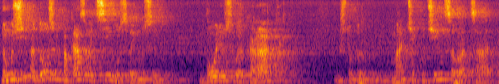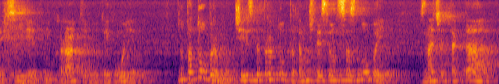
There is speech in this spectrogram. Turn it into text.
Но мужчина должен показывать силу своему сыну, волю, свой характер, чтобы мальчик учился у отца этой силе, этому характеру, этой воле. Но по-доброму, через доброту, потому что если он со злобой, значит тогда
